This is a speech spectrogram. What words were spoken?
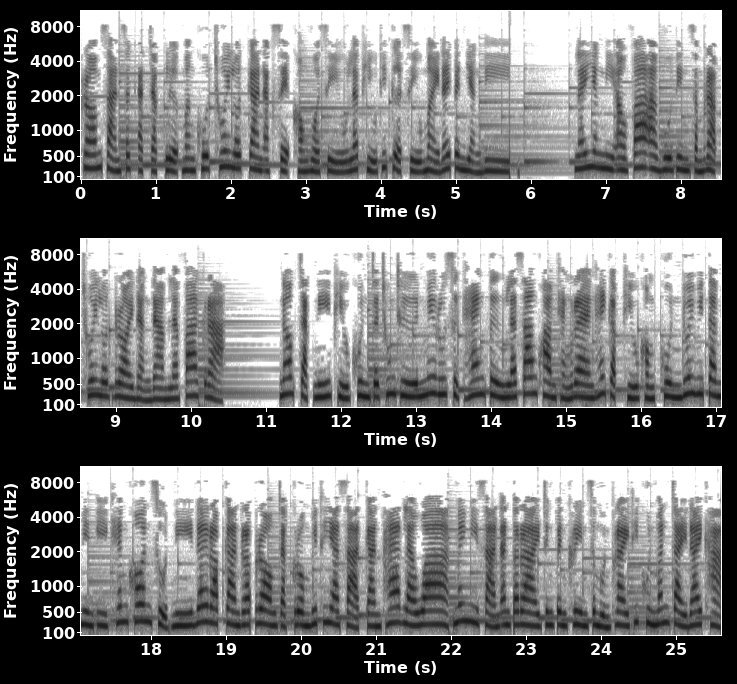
พร้อมสารสกัดจากเปลือกมังคุดช่วยลดการอักเสบของหัวสิว และผิวที่เกิดสิวใหม่ได้เป็นอย่างดี และยังมีอัลฟาอาบูตินสำหรับช่วยลดรอยด่างดำและฝ้ากระ นอกจากนี้ผิวคุณจะชุ่มชื้นไม่รู้สึกแห้งตึง และสร้างความแข็งแรงให้กับผิวของคุณด้วยวิตามินอีเข้มข้นสูตรนี้ได้รับการรับรองจากกรมวิทยาศาสตร์การแพทย์แล้วว่า ไม่มีสารอันตรายจึงเป็นครีมสมุนไพรที่คุณมั่นใจได้ค่ะ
